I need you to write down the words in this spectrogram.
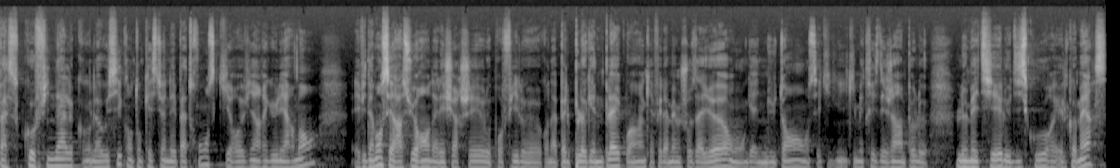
parce qu'au final, là aussi, quand on questionne les patrons, ce qui revient régulièrement, Évidemment, c'est rassurant d'aller chercher le profil euh, qu'on appelle plug and play, hein, qui a fait la même chose ailleurs, où on gagne du temps, on sait qu'il maîtrise déjà un peu le, métier, le discours et le commerce,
